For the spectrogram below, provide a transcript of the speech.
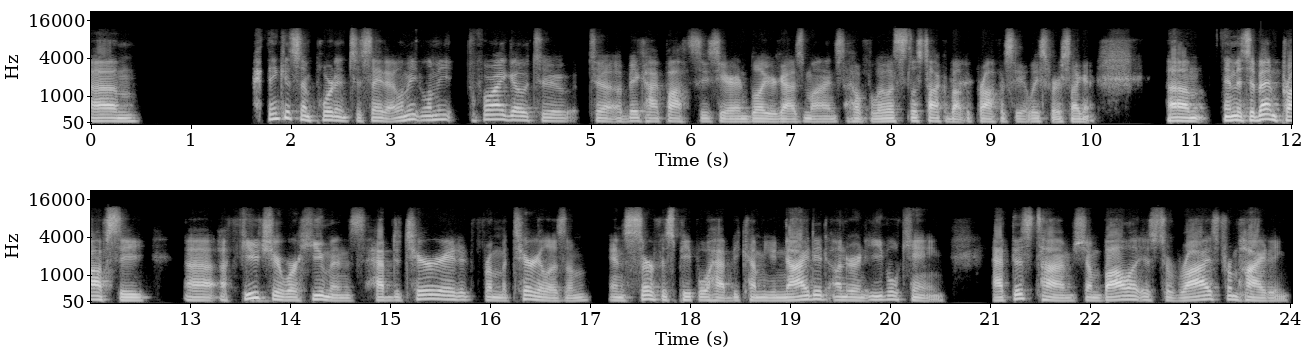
Um, I think it's important to say that. Let me let me before I go to to a big hypothesis here and blow your guys' minds. Hopefully, let's let's talk about the prophecy at least for a second. Um, in the Tibetan prophecy, uh, a future where humans have deteriorated from materialism and surface people have become united under an evil king. At this time, Shambhala is to rise from hiding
